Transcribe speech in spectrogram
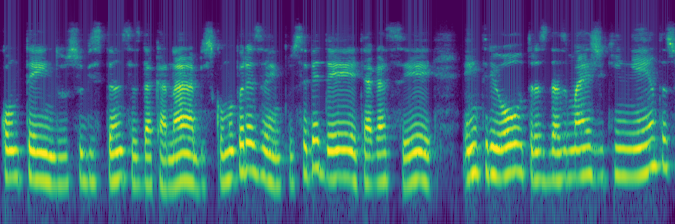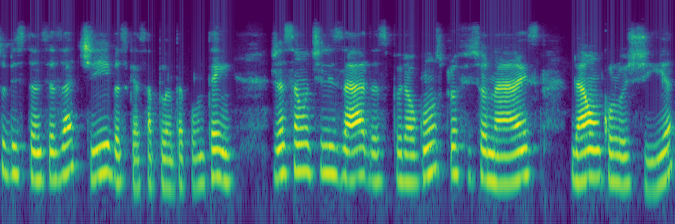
contendo substâncias da cannabis, como por exemplo CBD, THC, entre outras das mais de 500 substâncias ativas que essa planta contém, já são utilizadas por alguns profissionais da oncologia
